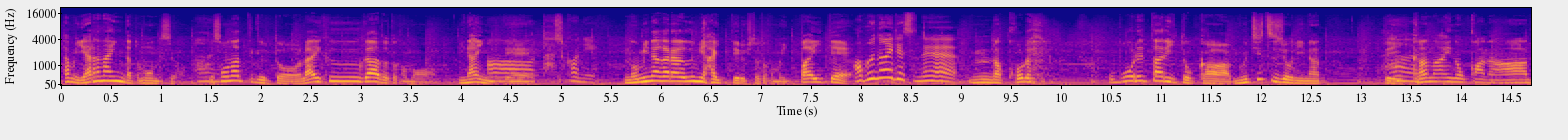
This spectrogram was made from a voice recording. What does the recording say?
多分やらないんだと思うんですよ、はい。でそうなってくるとライフガードとかもいないんで確かに。飲みながら海入ってる人とかもいっぱいいて。危ないですね。んだこれ溺れたりとか無秩序になっていかないのかな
